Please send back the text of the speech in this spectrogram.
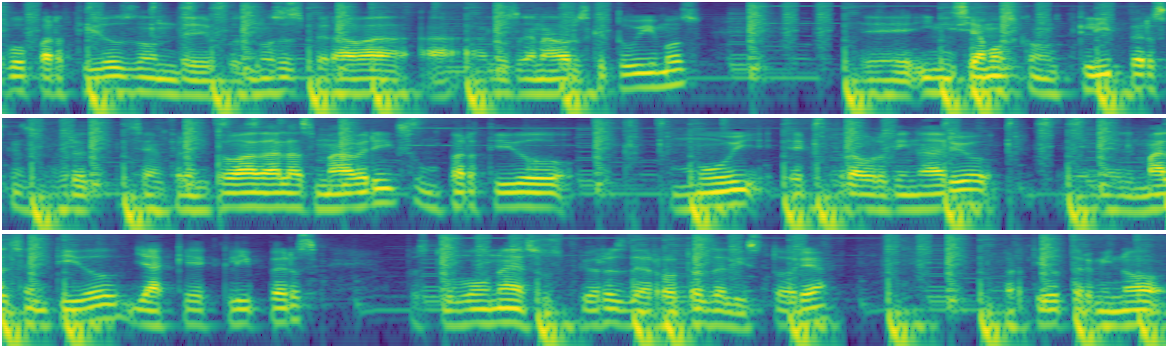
hubo partidos donde pues no se esperaba a, los ganadores que tuvimos. Eh, iniciamos con Clippers que se, enfrentó a Dallas Mavericks, un partido muy extraordinario en el mal sentido, ya que Clippers pues tuvo una de sus peores derrotas de la historia. El partido terminó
